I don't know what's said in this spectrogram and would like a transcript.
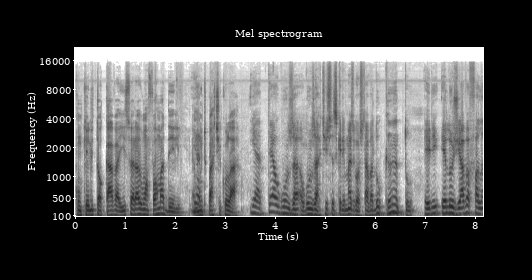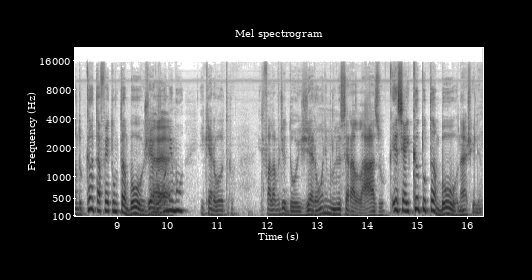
com que ele tocava isso era uma forma dele, é e muito a, particular. E até alguns, alguns artistas que ele mais gostava do canto, ele elogiava falando: canta feito um tambor, Jerônimo, é. e que era outro falava de dois, Jerônimo Nunes era Lazo, esse aí canta o tambor, né? Acho que ele. Uhum.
